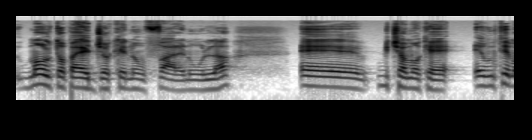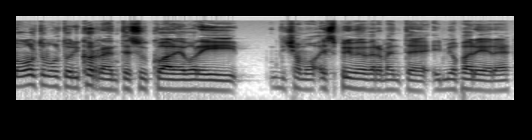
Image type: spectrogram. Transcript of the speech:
molto peggio che non fare nulla e diciamo che è un tema molto molto ricorrente sul quale vorrei diciamo esprimere veramente il mio parere,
